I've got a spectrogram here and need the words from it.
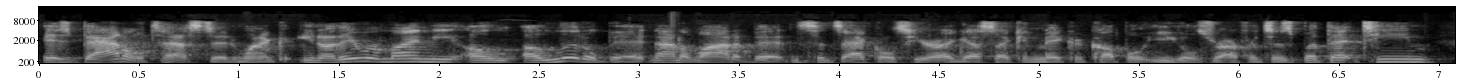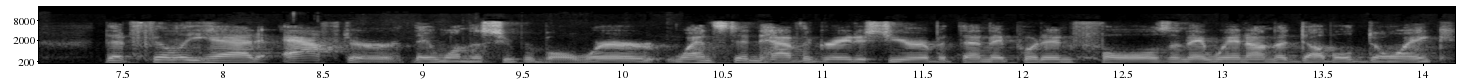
is battle tested. When it, you know they remind me a, a, little bit, not a lot of bit. And since Eccles here, I guess I can make a couple Eagles references. But that team that Philly had after they won the Super Bowl, where Wentz didn't have the greatest year, but then they put in Foles and they went on the double doink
